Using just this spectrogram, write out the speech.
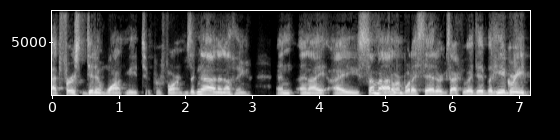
at first didn't want me to perform. He's like, "No, nah, no, nothing," and and I I somehow I don't remember what I said or exactly what I did, but he agreed.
